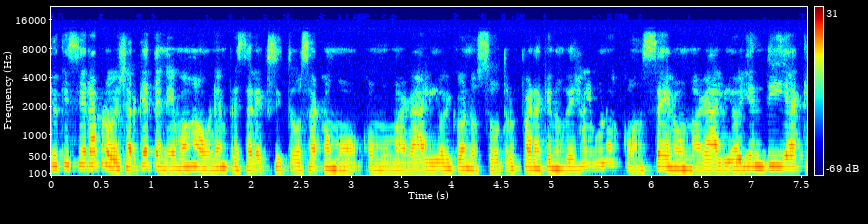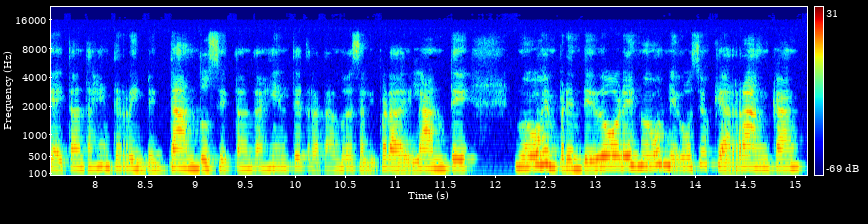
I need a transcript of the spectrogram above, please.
Yo quisiera aprovechar que tenemos a una empresaria exitosa como, como Magali hoy con nosotros para que nos deje algunos consejos, Magali. Hoy en día que hay tanta gente reinventándose, tanta gente tratando de salir para adelante, nuevos emprendedores, nuevos negocios que arrancan,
